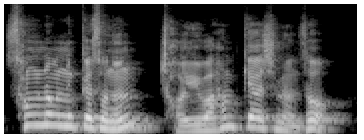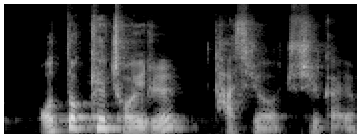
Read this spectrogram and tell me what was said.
성령님께서는 저희와 함께 하시면서 어떻게 저희를 다스려 주실까요?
